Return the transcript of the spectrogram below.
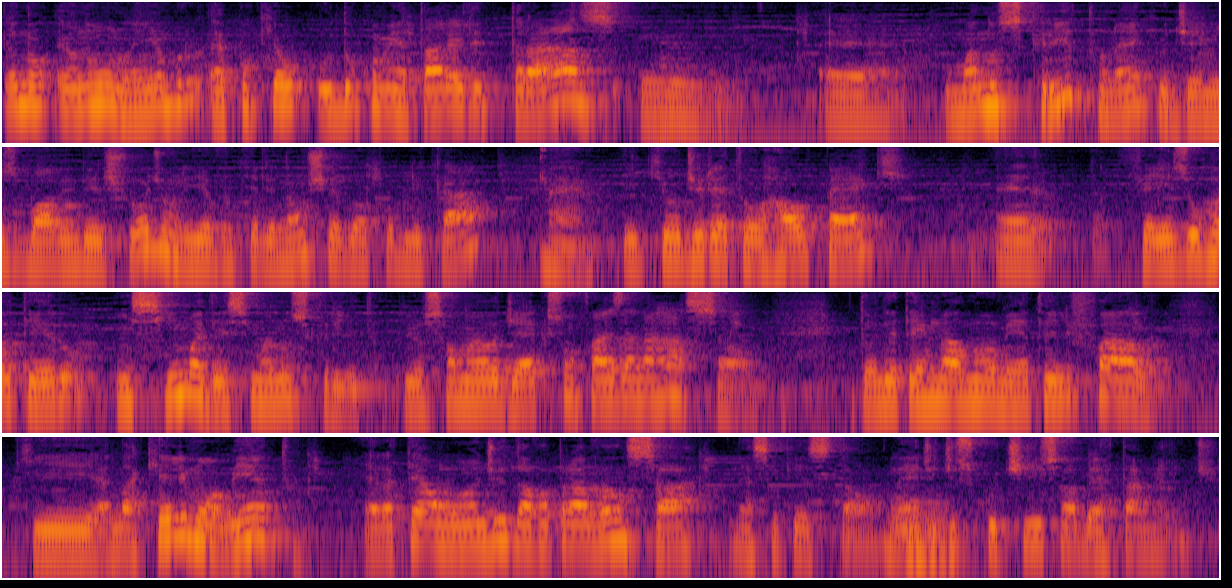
Eu não, eu não lembro, é porque o, o documentário ele traz um, é, o manuscrito né, que o James Baldwin deixou de um livro que ele não chegou a publicar é. e que o diretor Hal Peck é, fez o roteiro em cima desse manuscrito. E o Samuel Jackson faz a narração. Então, em determinado momento, ele fala que naquele momento era até onde dava para avançar nessa questão, uhum. né, de uhum. discutir isso abertamente.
